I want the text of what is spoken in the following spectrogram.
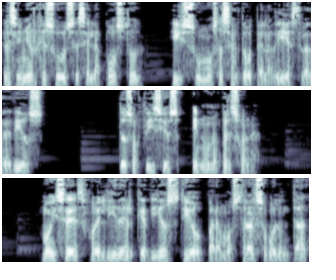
El Señor Jesús es el apóstol y sumo sacerdote a la diestra de Dios, dos oficios en una persona. Moisés fue el líder que Dios dio para mostrar su voluntad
